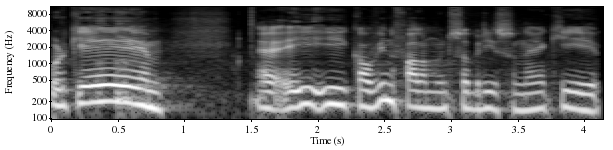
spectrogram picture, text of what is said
Porque, é, e, e, Calvino fala muito sobre isso, né, que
